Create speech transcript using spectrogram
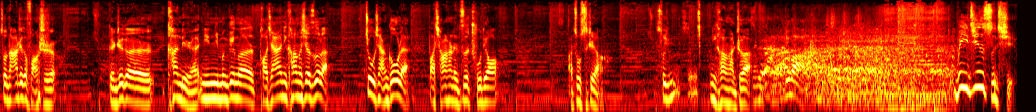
就拿这个方式。跟这个看的人，你你们给我掏钱，你看我写字了，九千够了，把墙上的字除掉，啊，就是这样。所以你看看这，对吧？魏晋时期，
